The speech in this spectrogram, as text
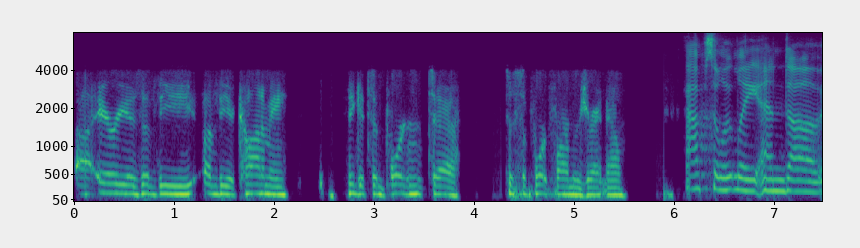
uh, areas of the of the economy. I think it's important to to support farmers right now. Absolutely. And uh,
